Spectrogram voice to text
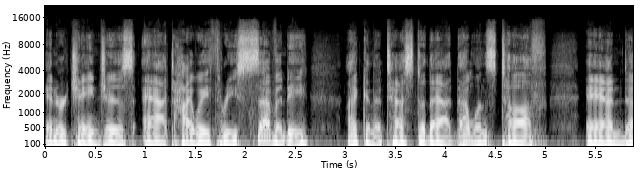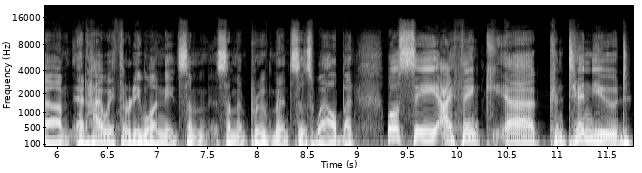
interchanges at Highway 370. I can attest to that. That one's tough, and um, and Highway 31 needs some some improvements as well. But we'll see. I think uh, continued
